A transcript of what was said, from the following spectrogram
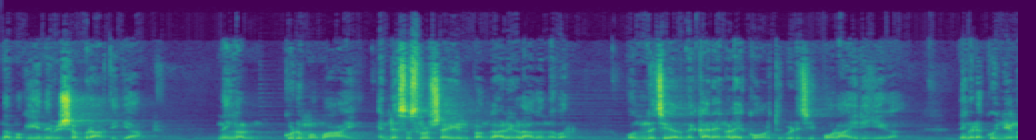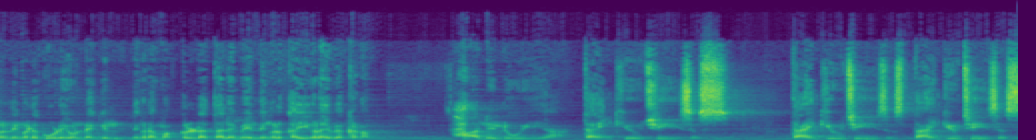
നമുക്ക് ഈ നിമിഷം പ്രാർത്ഥിക്കാം. നിങ്ങൾ കുടുംബമായി എന്റെ ശുശ്രൂഷയിൽ പങ്കാളികളാകുന്നവർ ഒന്ന് ചേർന്ന് കരങ്ങളെ കോർത്തു പിടിച്ച് ഇപ്പോൾ ആയിരിക്കുക. നിങ്ങളുടെ കുഞ്ഞുങ്ങൾ നിങ്ങളുടെ കൂടെ ഉണ്ടെങ്കിൽ നിങ്ങളുടെ മക്കളുടെ തലമേൽ നിങ്ങൾ കൈകളെ വെക്കണം. Hallelujah thank you Jesus thank you Jesus thank you Jesus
